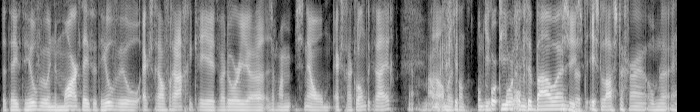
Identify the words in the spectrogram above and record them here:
het heeft heel veel in de markt, heeft het heel veel extra vraag gecreëerd, waardoor je zeg maar snel extra klanten krijgt. Ja, maar aan de andere kant, om je team op te bouwen, Precies. dat is lastiger, om de, eh,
